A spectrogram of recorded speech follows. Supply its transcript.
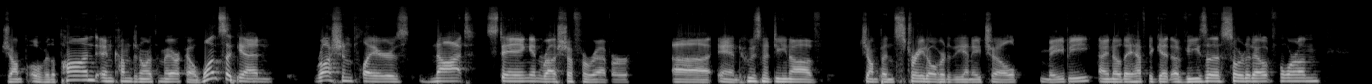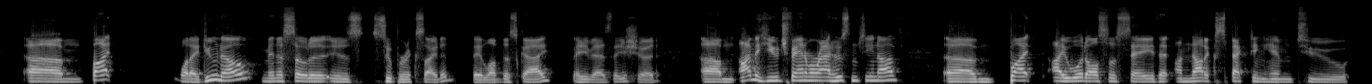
jump over the pond and come to North America once again. Russian players not staying in Russia forever, uh, and Khusnutdinov jumping straight over to the NHL. Maybe I know they have to get a visa sorted out for him, um, but what I do know, Minnesota is super excited. They love this guy, as they should. Um, I'm a huge fan of Marat Khusnutdinov, um, but I would also say that I'm not expecting him to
